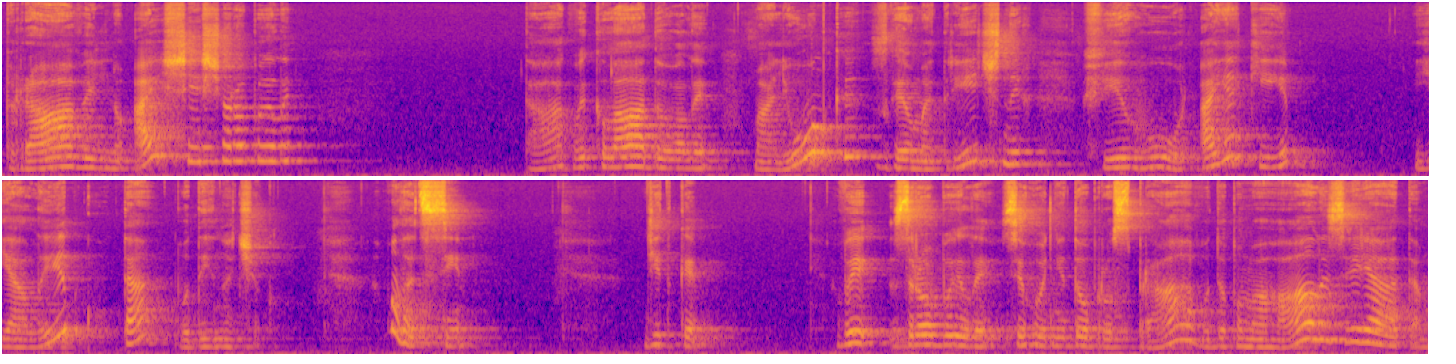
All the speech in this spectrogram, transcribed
Правильно. А ще що робили? Так, викладували малюнки з геометричних фігур. А які? Ялинку та будиночок. Молодці. Дітки, ви зробили сьогодні добру справу, допомагали звірятам.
